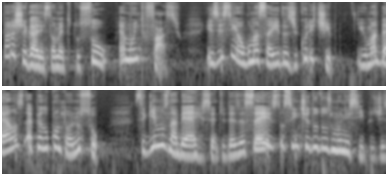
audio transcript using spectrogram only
Para chegar em São Bento do Sul é muito fácil. Existem algumas saídas de Curitiba, e uma delas é pelo contorno sul. Seguimos na BR-116 no sentido dos municípios de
